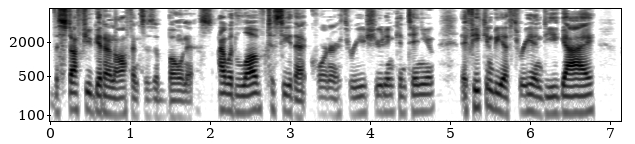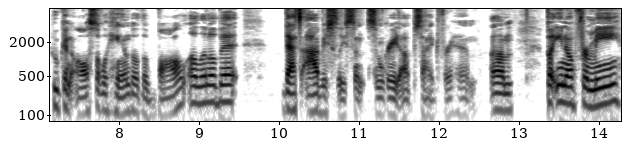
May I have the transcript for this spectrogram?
the stuff you get on offense is a bonus. I would love to see that corner three shooting continue. If he can be a three and D guy who can also handle the ball a little bit, that's obviously some some great upside for him. Um, but you know, for me,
